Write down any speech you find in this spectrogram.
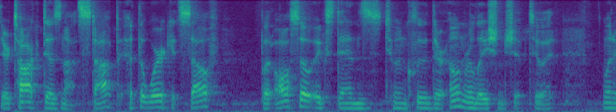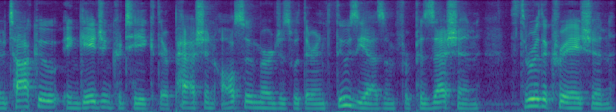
Their talk does not stop at the work itself, but also extends to include their own relationship to it. When otaku engage in critique, their passion also merges with their enthusiasm for possession through the creation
